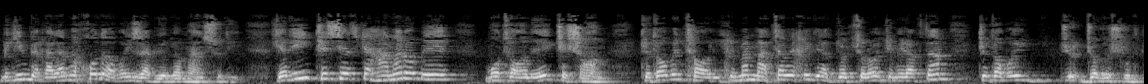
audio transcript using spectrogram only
میگیم به قلم خود آقای زبیالله منصوری. یعنی این کسی است که همه رو به مطالعه کشان. کتاب تاریخی من مطلب خیلی از دکترا که می‌رفتم کتاب های جلوش بود.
